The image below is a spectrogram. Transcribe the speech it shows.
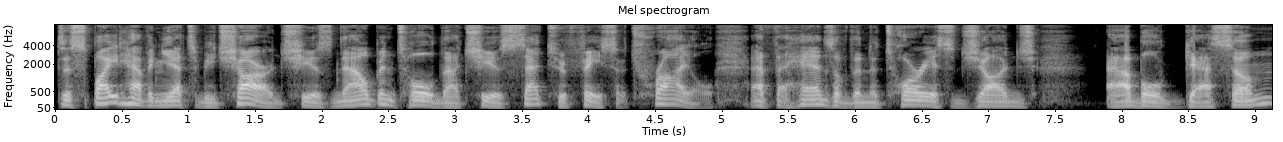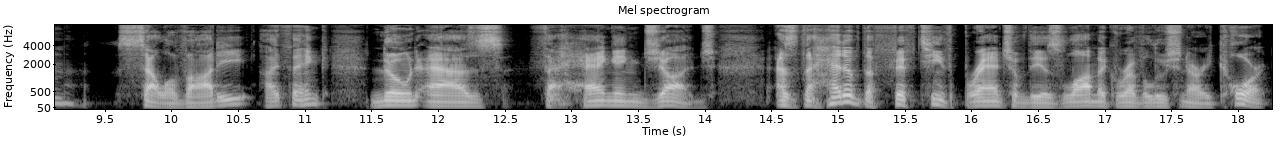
Despite having yet to be charged, she has now been told that she is set to face a trial at the hands of the notorious judge Abolghasem Salavati, I think, known as the Hanging Judge. As the head of the 15th branch of the Islamic Revolutionary Court,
